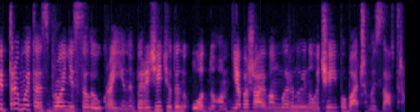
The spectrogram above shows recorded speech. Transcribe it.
Підтримуйте Збройні Сили України, бережіть один одного. Я бажаю вам мирної ночі і побачимось завтра.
